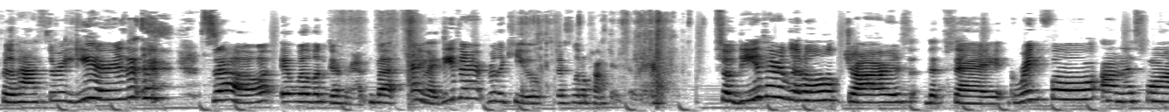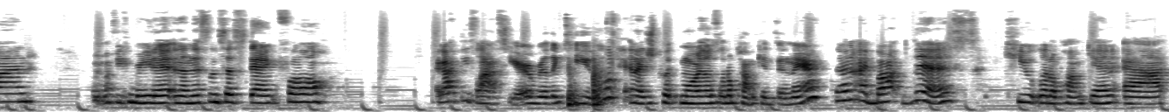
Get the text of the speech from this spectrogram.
for the past three years, so it will look different. But anyway, these are really cute, just little pumpkins in there. So these are little jars that say grateful on this one. I don't know if you can read it. And then this one says thankful. I got these last year, really cute, and I just put more of those little pumpkins in there. Then I bought this cute little pumpkin at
